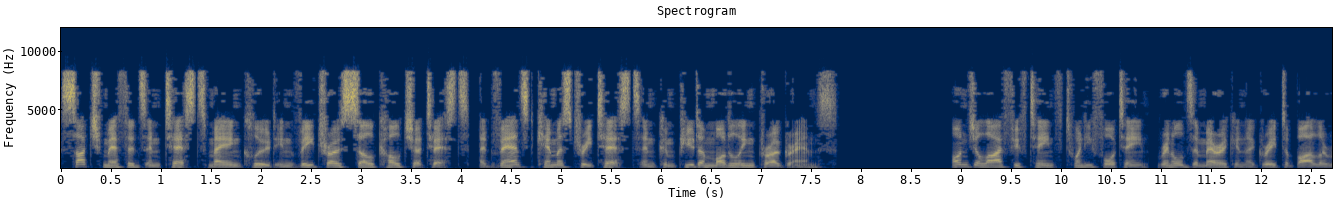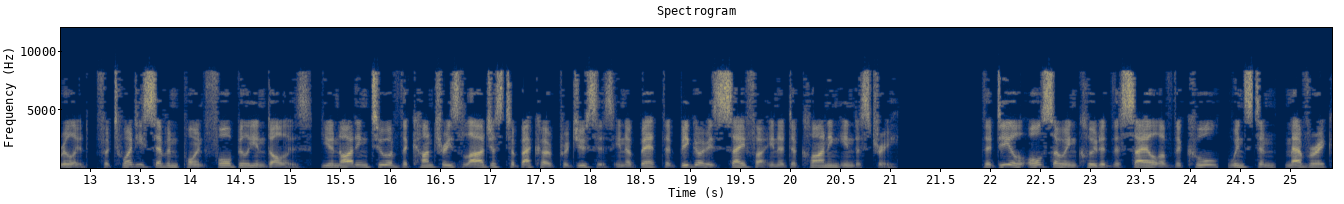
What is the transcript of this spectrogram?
Such methods and tests may include in vitro cell culture tests, advanced chemistry tests and computer modeling programs. On July 15, 2014, Reynolds American agreed to buy Lorillard, for $27.4 billion, uniting two of the country's largest tobacco producers in a bet that bigger is safer in a declining industry. The deal also included the sale of the Kool, Winston, Maverick,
